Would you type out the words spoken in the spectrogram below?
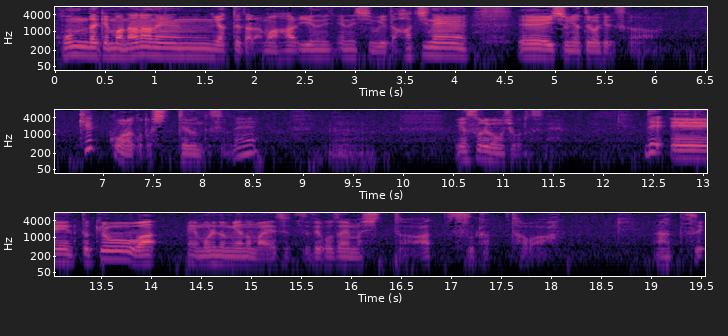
こんだけ、まあ、7年やってたら、まあ、NSC を入れた8年、えー、一緒にやってるわけですから、結構なこと知ってるんですよね。うん。いや、それが面白かったですね。で、えー、っと、今日は、えー、森の宮の前説でございました。暑かったわ。暑い。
